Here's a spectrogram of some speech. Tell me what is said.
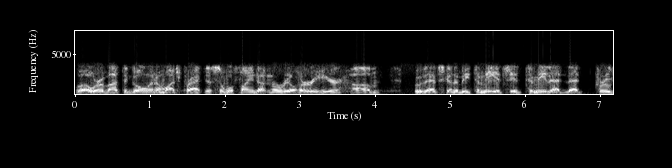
Well, we're about to go in and watch practice, so we'll find out in a real hurry here um, who that's going to be. To me, it's it, to me that that Krug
